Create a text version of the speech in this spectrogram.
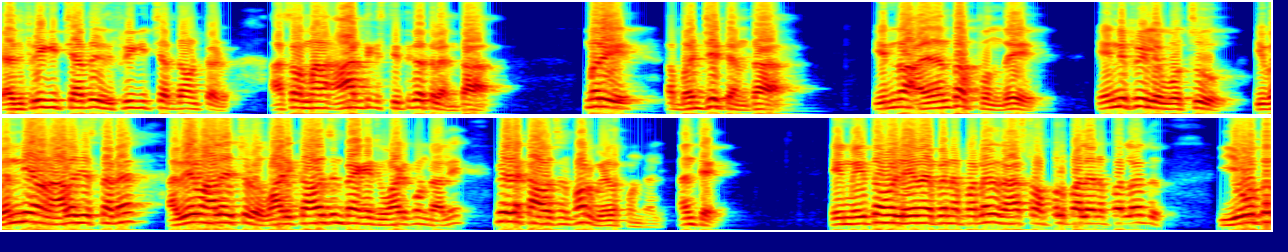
అది ఫ్రీగా ఇచ్చేద్దాం ఇది ఫ్రీగా ఇచ్చేద్దాం అంటాడు. అసలు మన ఆర్థిక స్థితిగతులు ఎంత? మరి ఆ బడ్జెట్ ఎంత? ఎన్న ఎంత అప్పు ఉంది ఎన్ని ఫ్రీలు ఇవ్వచ్చు? ఇవన్నీ ఏమైనా ఆలోచిస్తాడా? అవేం ఆలోచించడు. వాడికి కావాల్సిన ప్యాకేజ్ వాడికి ఉండాలి. వీళ్ళకి కావాల్సిన పవర్ వీళ్ళకి ఉండాలి. అంతే. ఇక మిగతా వాళ్ళు ఏమైపోయినా పర్లేదు రాష్ట్రం అప్పుల పాలైనా పర్లేదు యువత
